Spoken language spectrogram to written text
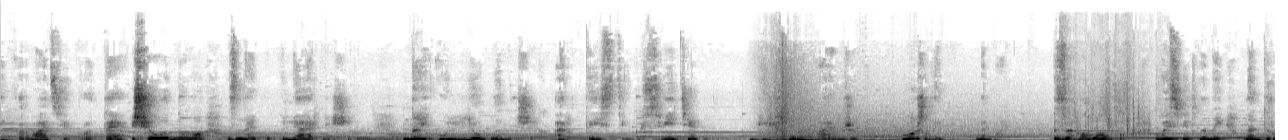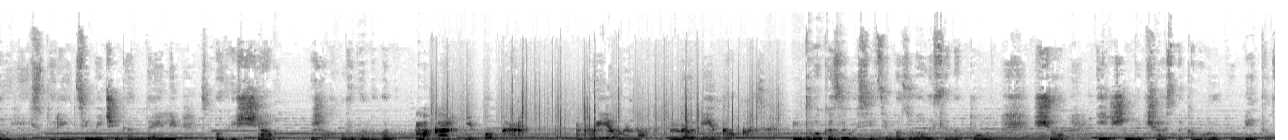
інформації про те, що одного з найпопулярніших, найулюбленіших артистів у світі більше немає в живих. Можливо, немає. Заголовок, висвітлений на другій сторінці Michigan Daily, сповіщав жахливу новину. Маккартні помер. Виявлено нові докази. Докази усі ці базувалися на тому, що іншим учасникам групи Бітлз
